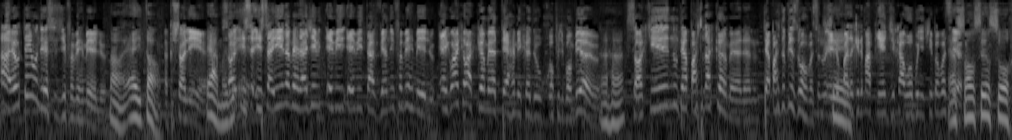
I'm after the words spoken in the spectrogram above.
Ah, eu tenho um desses de infravermelho. Não, é, então. A pistolinha. É, mas Só- é- isso, isso aí, na verdade, ele, ele, ele tá vendo infravermelho. É igual aquela câmera térmica do corpo de bombeiro. Aham. Só que não tem a parte da câmera, né? Não tem a parte do visor. Você não, ele não faz aquele mapinha de calor bonitinho pra você. É só um sensor.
